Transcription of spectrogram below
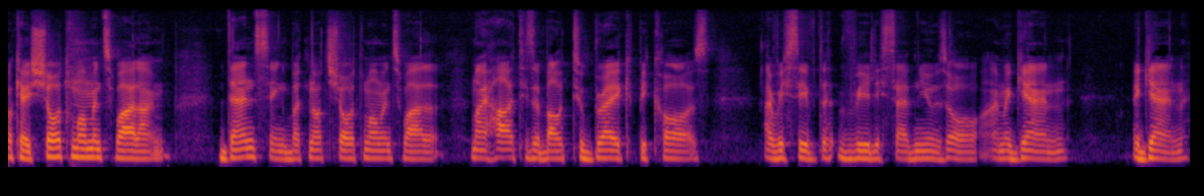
okay, short moments while I'm dancing, but not short moments while my heart is about to break because I received really sad news, or I'm again, again,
